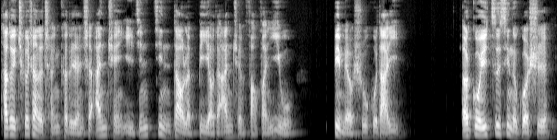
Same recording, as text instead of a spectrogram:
他对车上的乘客的人身安全已经尽到了必要的安全防范义务。并没有疏忽大意，而过于自信的过失，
